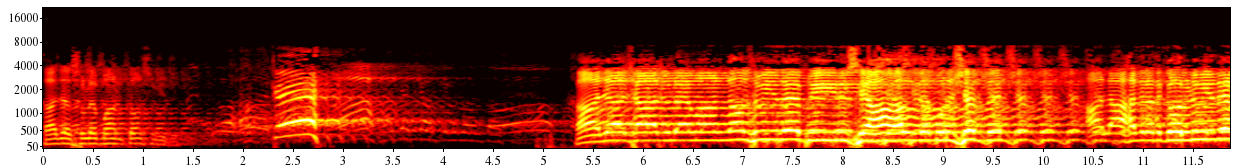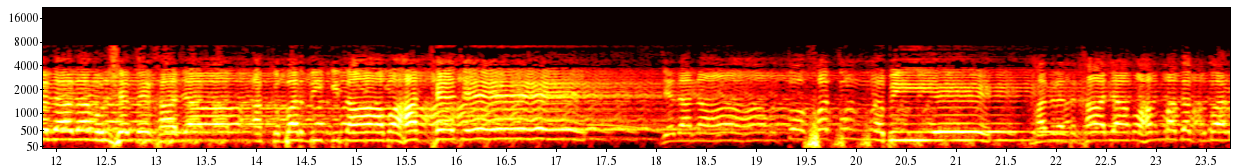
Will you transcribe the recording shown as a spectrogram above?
خواجہ سلیمان تو خواجہ شاہ سلیمان لوسوی دے پیر سیال دے مرشد دے۔ آلہ حضرت گولوی دے دادا مرشد دے خواجہ اکبر دی کتاب ہاتھ جے جدا نام توفت النبی حضرت خواجہ محمد اکبر،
